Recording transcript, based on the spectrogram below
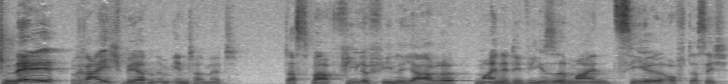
schnell reich werden im Internet. Das war viele, viele Jahre meine Devise, mein Ziel, auf das ich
